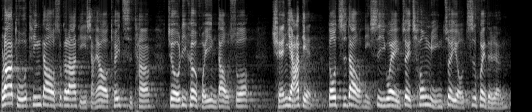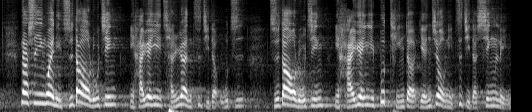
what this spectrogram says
柏拉图听到苏格拉底想要推辞他，就立刻回应道说：“全雅典都知道你是一位最聪明、最有智慧的人，那是因为你直到如今，你还愿意承认自己的无知。”直到如今，你还愿意不停地研究你自己的心灵，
